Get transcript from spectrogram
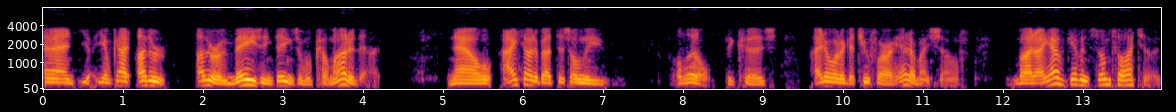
And you, you've got other other amazing things that will come out of that. Now, I thought about this only a little because I don't want to get too far ahead of myself, but I have given some thought to it.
